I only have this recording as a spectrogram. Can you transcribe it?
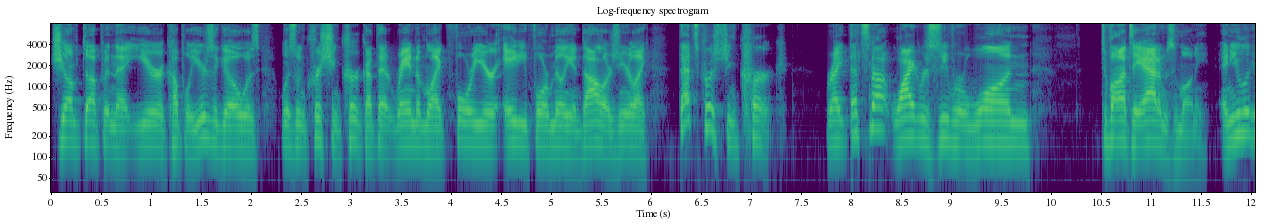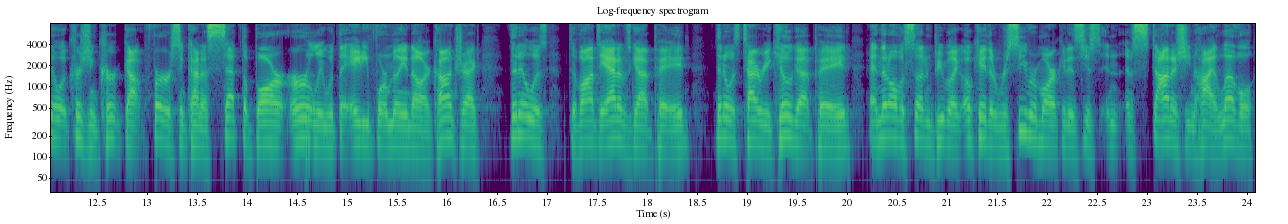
jumped up in that year a couple years ago was was when Christian Kirk got that random like four year, eighty four million dollars, and you're like, that's Christian Kirk. right? That's not wide receiver one. Davante Adams money. And you look at what Christian Kirk got first and kind of set the bar early with the $84 million contract. Then it was Davante Adams got paid. Then it was Tyreek Hill got paid. And then all of a sudden people are like, okay, the receiver market is just an astonishing high level.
